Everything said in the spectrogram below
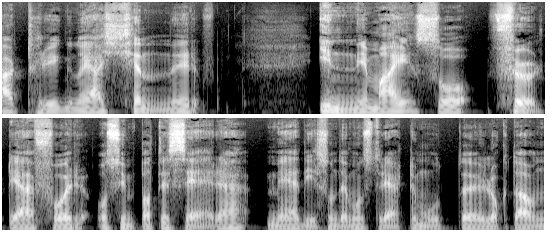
er trygg, når jeg kjenner Inni meg så følte jeg for å sympatisere med de som demonstrerte mot lockdownen lockdown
